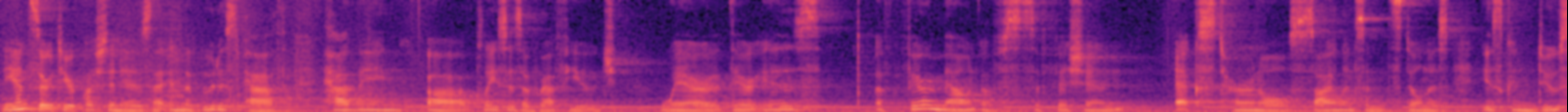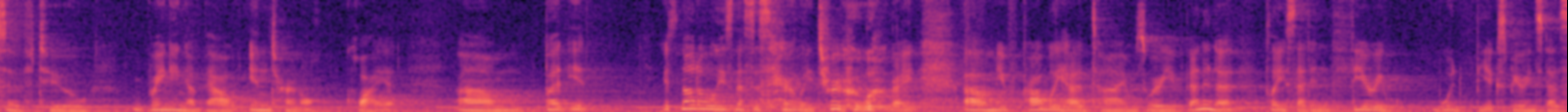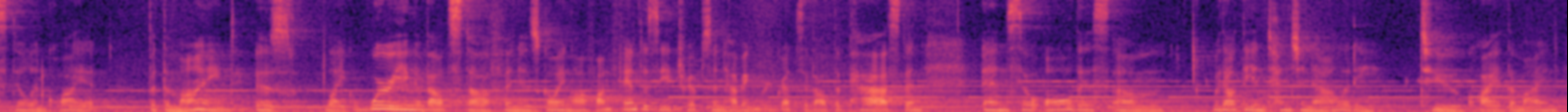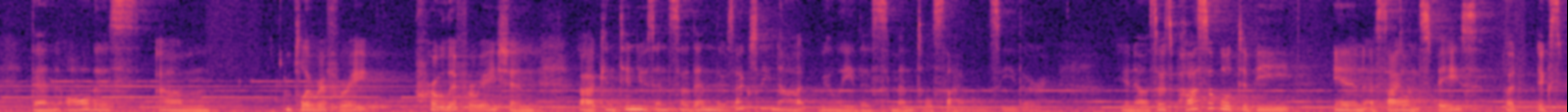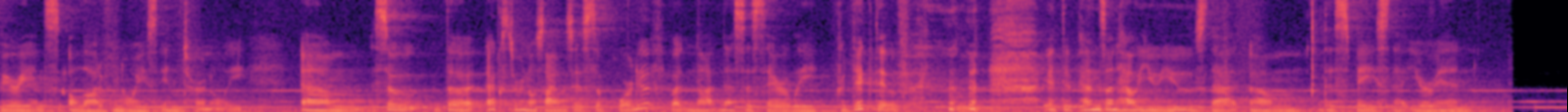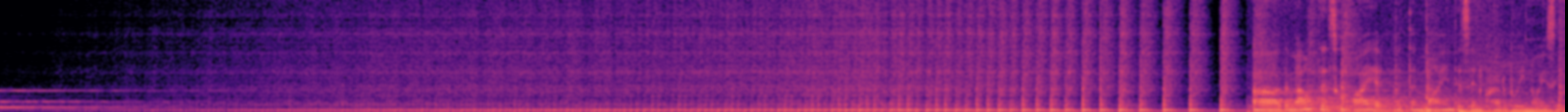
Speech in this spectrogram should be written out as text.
the answer to your question is that in the Buddhist path, having uh, places of refuge where there is a fair amount of sufficient external silence and stillness is conducive to bringing about internal quiet. Um, but it, it's not always necessarily true, right? Um, you've probably had times where you've been in a place that, in theory, would be experienced as still and quiet, but the mind is like worrying about stuff and is going off on fantasy trips and having regrets about the past. And and so all this um, without the intentionality to quiet the mind then all this um, proliferate proliferation uh, continues. And so then there's actually not really this mental silence either you know? So it's possible to be in a silent space but experience a lot of noise internally. Um, so the external silence is supportive but not necessarily predictive. It depends on how you use that um, the space that you're in Uh, the mouth is quiet, but the mind is incredibly noisy.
